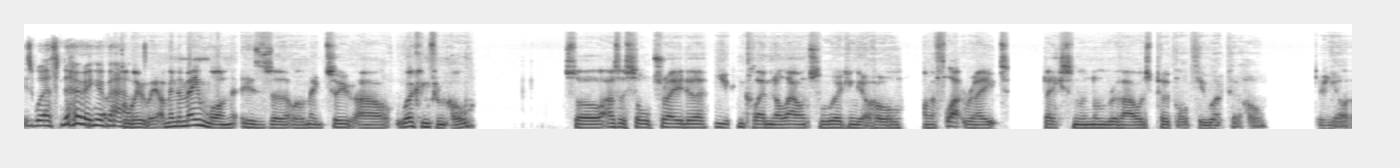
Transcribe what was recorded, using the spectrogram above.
is worth knowing about. Absolutely. I mean, the main one is, uh, or the main two are working from home. So, as a sole trader, you can claim an allowance for working at home on a flat rate based on the number of hours per month you work at home doing your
